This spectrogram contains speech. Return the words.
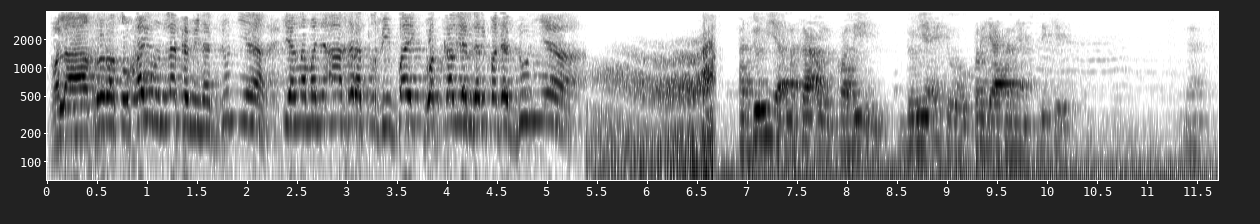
Wal akhiratu khairun laka minad dunya. Yang namanya akhirat lebih baik buat kalian daripada dunia. Dunia mata'ul qalil. Dunia itu perhiasan yang sedikit. Ya.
